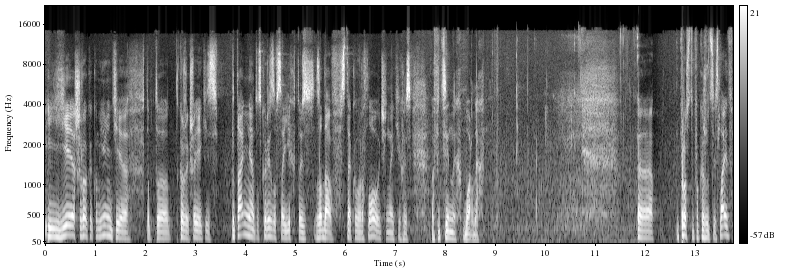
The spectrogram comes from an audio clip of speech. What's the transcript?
І є широке ком'юніті. Тобто, також, якщо є якісь питання, то, скоріше за все, їх хтось задав в Stack Overflow чи на якихось офіційних бордах. Е, Просто покажу цей слайд.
